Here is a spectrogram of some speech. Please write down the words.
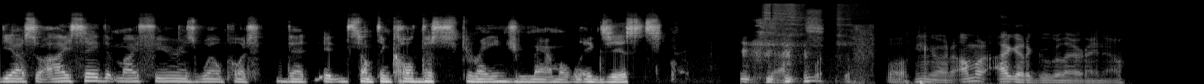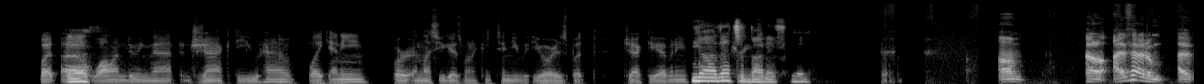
yeah, so I say that my fear is well put. That it something called the strange mammal exists. The fuck? Hang on, I'm gonna, I gotta Google that right now. But uh, Yeah. while I'm doing that, Jack, do you have like any, or unless you guys want to continue with yours, but Jack, do you have any? No, that's Dreams. about it for me. Um, I don't know. I've had a, I,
